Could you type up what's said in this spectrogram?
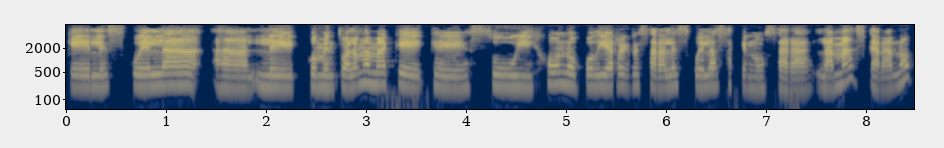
que la escuela ah, le comentó a la mamá que, que su hijo no podía regresar a la escuela hasta que no usara la máscara, ¿no?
